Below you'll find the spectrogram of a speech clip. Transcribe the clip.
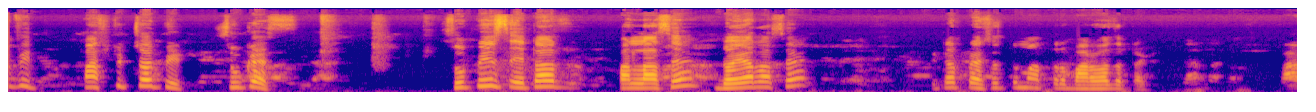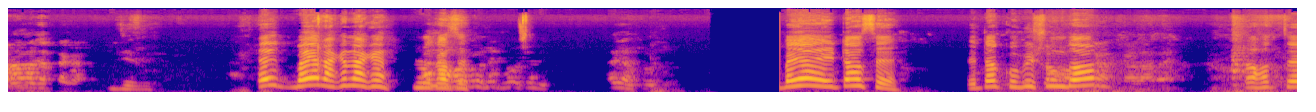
ফিট পাঁচ ফিট ছয় ফিট সুকেস সুপিস এটার পাল্লা আছে ডয়ার আছে। এটার প্রাইস হচ্ছে মাত্র বারো হাজার টাকা। 12,000 টাকা। জি জি। এই ভাইয়া রাখেন রাখেন। লোক আছে ভাইয়া এটা আছে। এটা খুবই সুন্দর। এটা হচ্ছে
